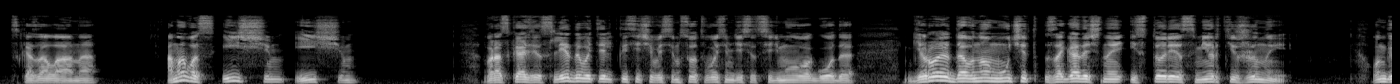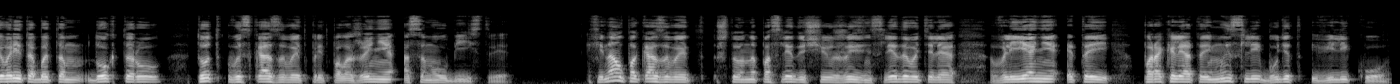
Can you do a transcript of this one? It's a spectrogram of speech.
— сказала она. «А мы вас ищем, ищем». В рассказе «Следователь» 1887 года героя давно мучит загадочная история смерти жены. Он говорит об этом доктору, тот высказывает предположение о самоубийстве. Финал показывает, что на последующую жизнь следователя влияние этой проклятой мысли будет велико.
